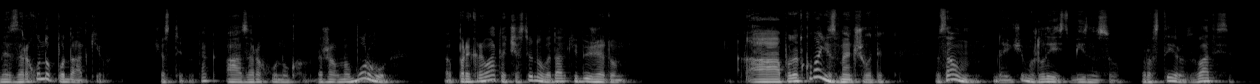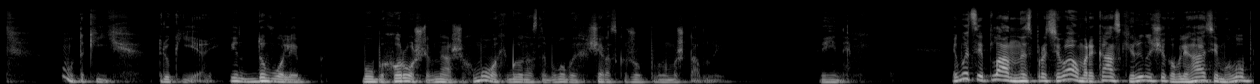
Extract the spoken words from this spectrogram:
не за рахунок податків частину, так, а за рахунок державного боргу е, перекривати частину видатків бюджету, а податкування зменшувати, тим самим даючи можливість бізнесу рости, розвиватися. Ну, такий трюк є. Він доволі був би хороший в наших умовах, якби у нас не було б, ще раз кажу, повномасштабної війни. Якби цей план не спрацював, американський риночок облігацій могло б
